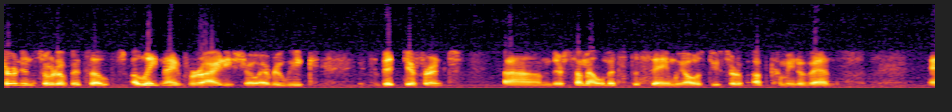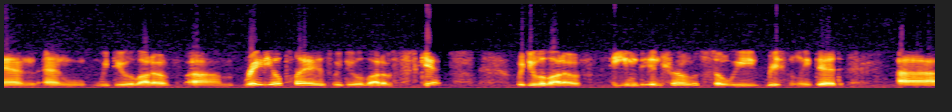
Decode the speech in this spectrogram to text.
turned in sort of it's a, a late night variety show every week. It's a bit different. Um, there's some elements the same. We always do sort of upcoming events, and and we do a lot of um, radio plays. We do a lot of skits. We do a lot of themed intros. So we recently did uh,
